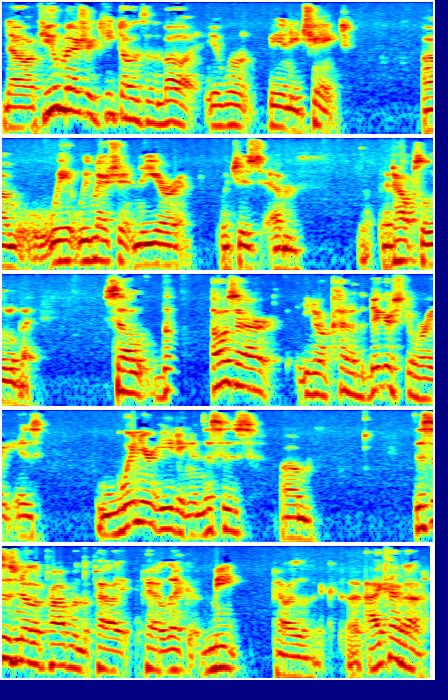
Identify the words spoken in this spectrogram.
Now, if you measure ketones in the blood, it won't be any change. Um, we we measure it in the urine, which is um, it helps a little bit. So th- those are you know kind of the bigger story is when you're eating, and this is um, this is another problem with the paleo- paleolithic meat paleolithic. Uh, I kind of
